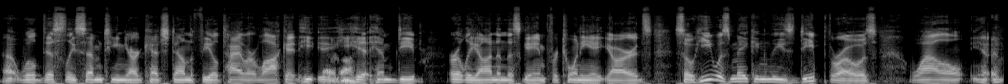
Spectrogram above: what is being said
Uh, Will Dissly, 17 yard catch down the field. Tyler Lockett, he, he hit him deep early on in this game for 28 yards. So he was making these deep throws while you know,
